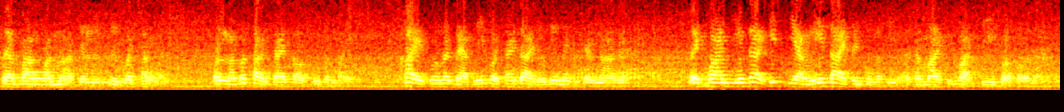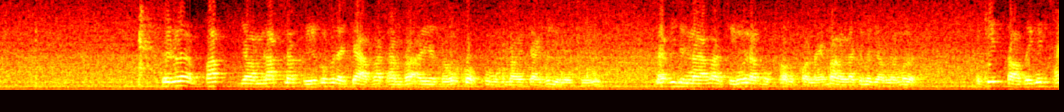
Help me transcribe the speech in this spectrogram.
แต่บางวันมันอาจจะลืมลืมก็ช่างมันวันหลังก็ตั้งใจต่อสู้กันใหม่ใครคุณไปแบบนี้ก็ใช้ได้โดยที่ไม่พิจารณานะ ในความจริงได้คิดอย่างนี้ได้เป็นปกติอาตมาคิดว่าดีกว่าภาวนาคือเริ่มปั๊บยอมรับนับถือพระพุทธเจ้าพระธรรมพระอริยสงฆ์ควบคุมกำลังใจเขาอยู่ในศีลและพิจารณาว่าสิ่งเราบกพร่องคนไหนบ้างเราจะไม่ยอมละเมิดคิดต่อไปนิดใช้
